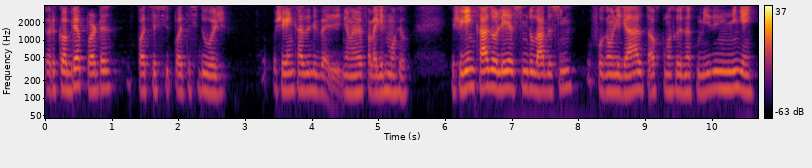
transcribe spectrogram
a hora que eu abri a porta, pode, ser, pode ter sido hoje. Eu cheguei em casa, ele, minha mãe vai falar que ele morreu. Eu cheguei em casa, olhei assim do lado assim, o fogão ligado, tal, com algumas coisas na comida e ninguém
